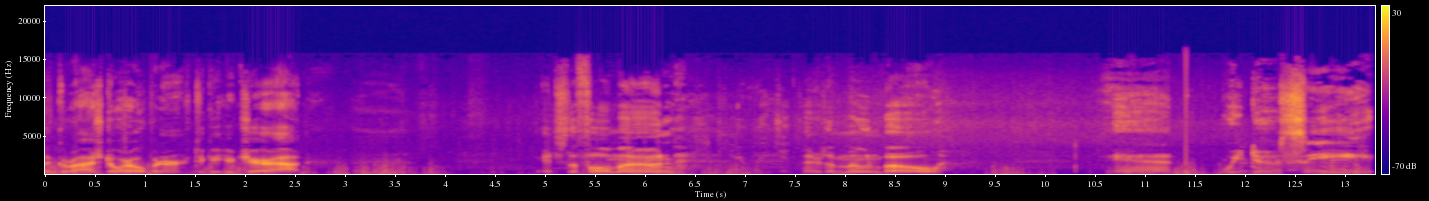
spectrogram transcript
the garage door opener to get your chair out. It's the full moon. There's a moon bow. And we do see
